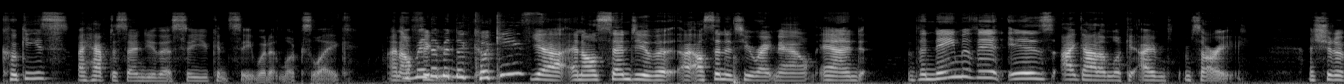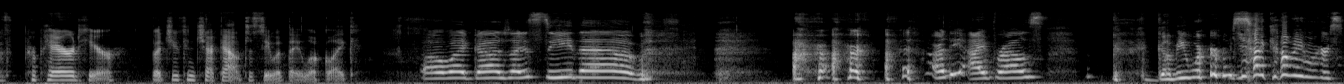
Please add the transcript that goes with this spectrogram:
cookies. I have to send you this so you can see what it looks like. And I'll you made them figure- into cookies yeah, and I'll send you the I'll send it to you right now. And the name of it is I gotta look at I'm I'm sorry. I should have prepared here, but you can check out to see what they look like. oh my gosh i see them are, are, are the eyebrows gummy worms Yeah, gummy worms.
